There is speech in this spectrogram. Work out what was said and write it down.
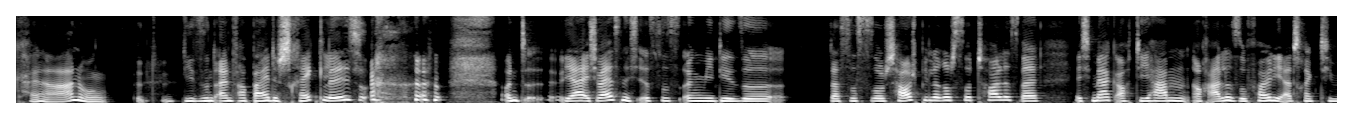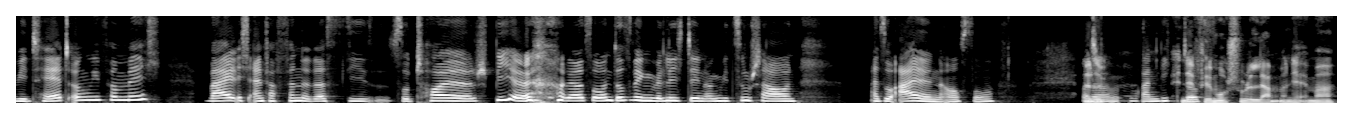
Keine Ahnung. Die sind einfach beide schrecklich. und ja, ich weiß nicht, ist es irgendwie diese dass es so schauspielerisch so toll ist, weil ich merke auch, die haben auch alle so voll die Attraktivität irgendwie für mich, weil ich einfach finde, dass die so toll spielen oder so und deswegen will ich denen irgendwie zuschauen. Also allen auch so. Also woran liegt in der das? Filmhochschule lernt man ja immer,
